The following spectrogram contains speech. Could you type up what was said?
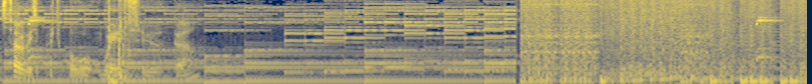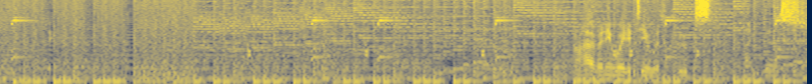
still a respectable way to go. Don't have any way to deal with groups like this.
